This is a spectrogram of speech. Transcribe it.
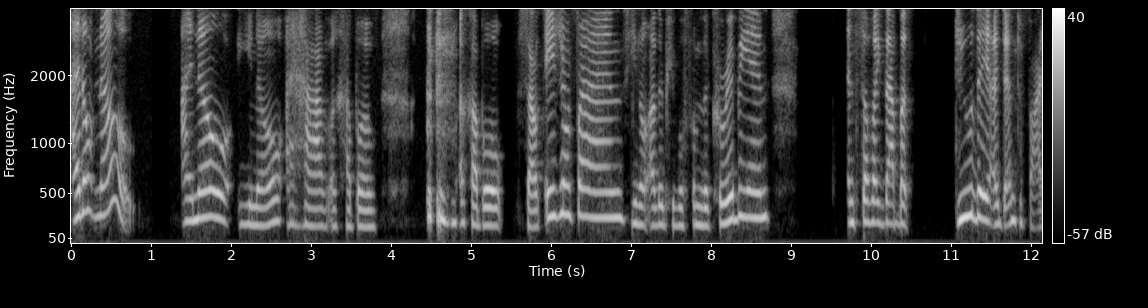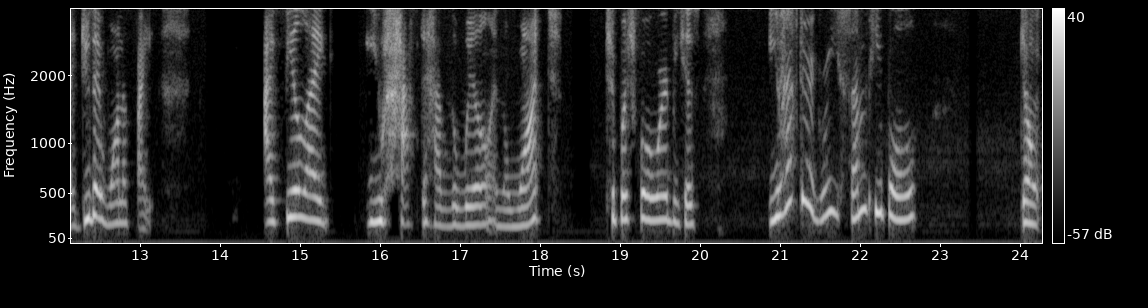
I don't know. I know, you know, I have a couple of a couple South Asian friends, you know, other people from the Caribbean. and stuff like that. But do they identify? Do they want to fight? I feel like you have to have the will and the want to push forward because you have to agree some people don't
